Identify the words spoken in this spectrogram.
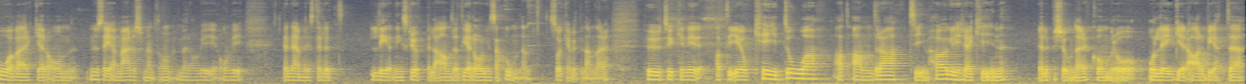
påverkar om, nu säger jag management, om, men om vi, om vi benämner istället ledningsgrupp eller andra delar av organisationen, så kan vi benämna det. Hur tycker ni att det är okej okay då att andra team högre i hierarkin eller personer kommer och, och lägger arbete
